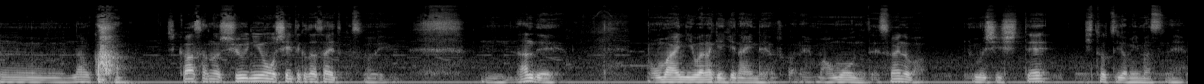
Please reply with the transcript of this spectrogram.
うーんなんか 石川さんの収入を教えてくださいとかそういう、うん、なんでお前に言わなきゃいけないんだよとかね、まあ、思うのでそういうのは無視して一つ読みますね。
